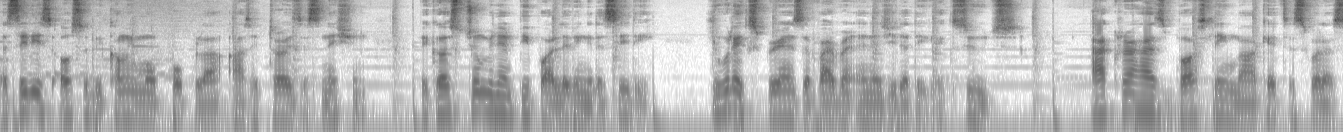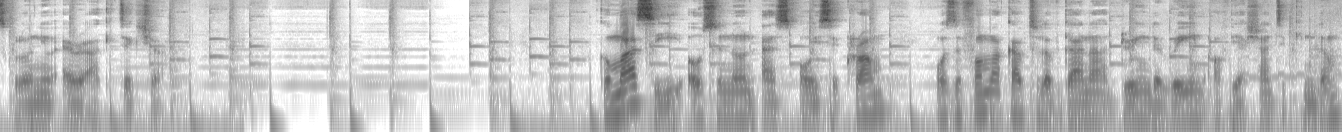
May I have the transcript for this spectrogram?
The city is also becoming more popular as a tourist destination because 2 million people are living in the city. You will experience the vibrant energy that it exudes. Accra has bustling markets as well as colonial era architecture. Kumasi, also known as Oise was the former capital of Ghana during the reign of the Ashanti Kingdom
